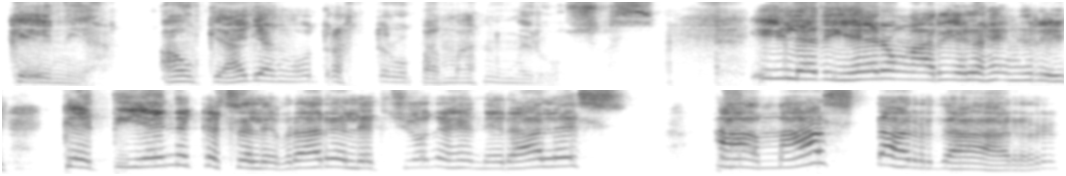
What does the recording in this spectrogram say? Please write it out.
Kenia, aunque hayan otras tropas más numerosas. Y le dijeron a Ariel Henry que tiene que celebrar elecciones generales a más tardar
